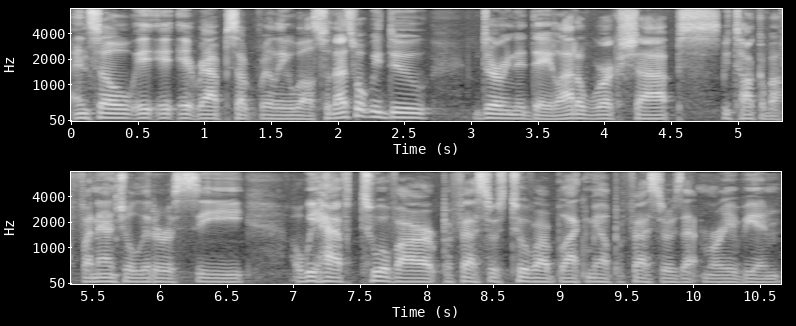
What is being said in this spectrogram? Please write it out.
and so it, it, it wraps up really well. So that's what we do during the day. A lot of workshops. We talk about financial literacy. Uh, we have two of our professors, two of our black male professors at Moravian,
